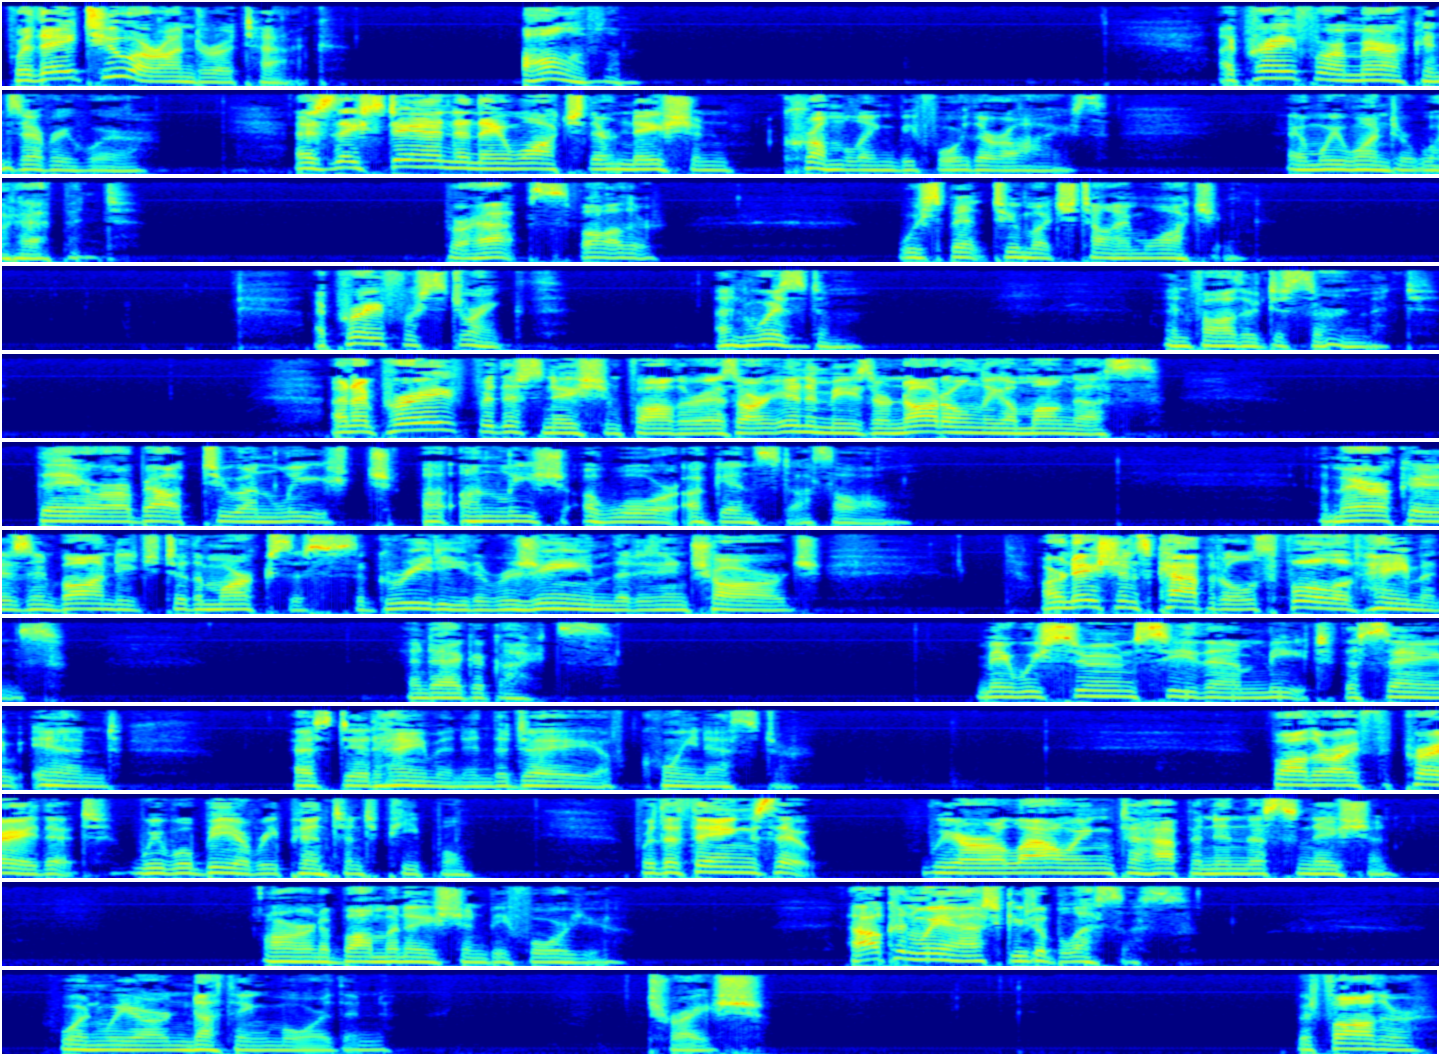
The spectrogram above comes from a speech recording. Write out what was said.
For they too are under attack. All of them. I pray for Americans everywhere as they stand and they watch their nation crumbling before their eyes. And we wonder what happened. Perhaps, Father, we spent too much time watching. I pray for strength and wisdom and Father, discernment. And I pray for this nation, Father, as our enemies are not only among us, they are about to unleash, uh, unleash a war against us all. America is in bondage to the Marxists, the greedy, the regime that is in charge. Our nation's capital is full of Hamans and Agagites. May we soon see them meet the same end as did Haman in the day of Queen Esther. Father, I pray that we will be a repentant people for the things that we are allowing to happen in this nation are an abomination before you. How can we ask you to bless us when we are nothing more than trash? But Father,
